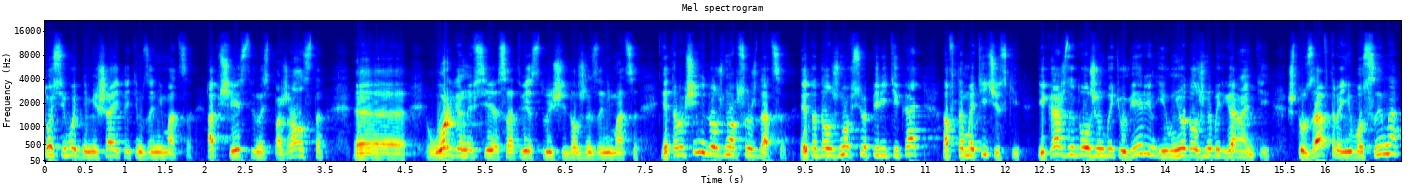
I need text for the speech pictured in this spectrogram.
Кто сегодня мешает этим заниматься? Общественность, пожалуйста, э, органы все соответствующие должны заниматься. Это вообще не должно обсуждаться. Это должно все перетекать автоматически. И каждый должен быть уверен, и у него должны быть гарантии, что завтра его сына,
